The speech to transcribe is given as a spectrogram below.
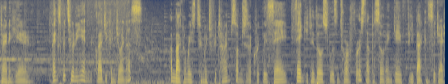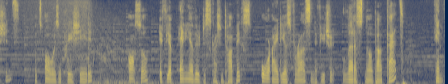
Dinah here. Thanks for tuning in. Glad you can join us. I'm not going to waste too much of your time, so I'm just going to quickly say thank you to those who listened to our first episode and gave feedback and suggestions. It's always appreciated. Also, if you have any other discussion topics or ideas for us in the future, let us know about that. And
